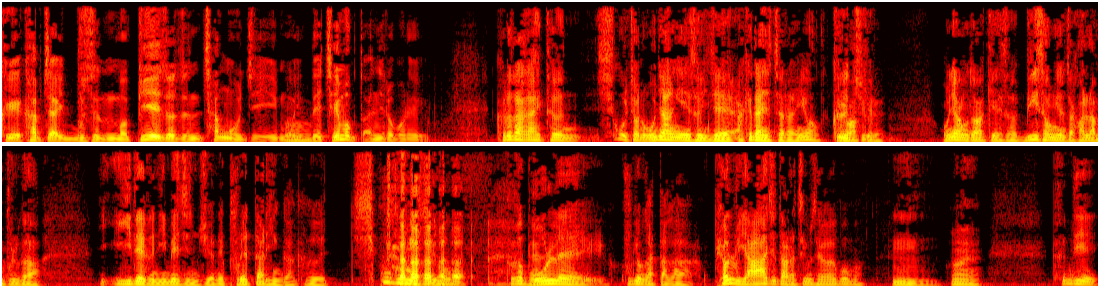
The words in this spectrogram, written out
그게 갑자기 무슨 뭐 비에 젖은 창호지 뭐내 제목도 안 잃어버려요. 그러다가 하여튼 시골 저는 온양에서 이제 학교 다녔잖아요. 그렇죠. 온양고등학교에서 미성년자 관람 불가 이- 이대근 이매진 주연의 불의 딸인가 그거 19금이지요. 그거 몰래 구경 갔다가 별로 야하지도 않아 지금 생각해 보면. 음. 예. 근데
